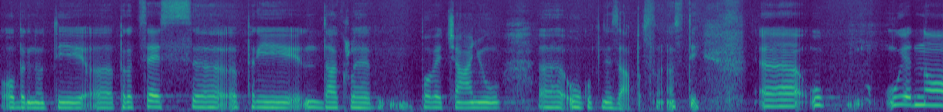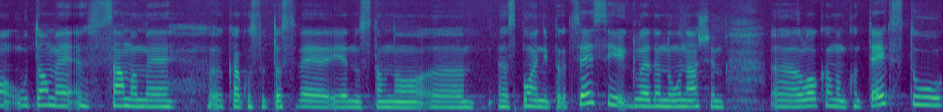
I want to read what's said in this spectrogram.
obrnuti proces pri dakle povećanju ukupne zaposlenosti. Ujedno u tome samome kako su to sve jednostavno spojeni procesi gledano u našem lokalnom kontekstu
